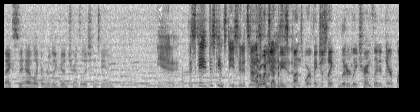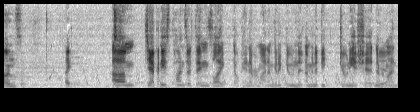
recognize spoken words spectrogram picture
they actually have like a really good translation team. Yeah, this game this game's decent. It's not. I wonder as what funny Japanese puns were if they just like literally translated their puns. Like, Um, Japanese puns are things like. Okay, never mind. I'm gonna goon. The, I'm gonna be goony as shit. Never Yeah. mind.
